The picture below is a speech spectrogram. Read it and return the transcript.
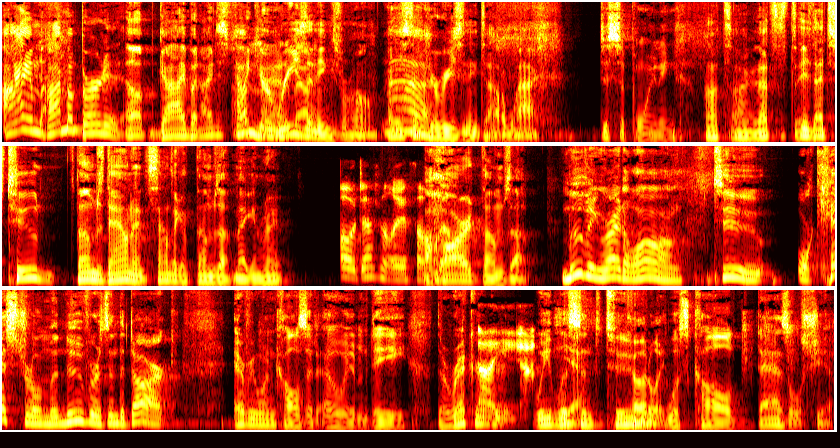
I'm I'm a burn it up guy, but I just feel I'm like your reasoning's wrong. I just think your reasoning's out of whack. Disappointing. That's uh, that's that's two thumbs down, and it sounds like a thumbs up, Megan, right? Oh, definitely a A thumbs up. A hard thumbs up. Moving right along to orchestral maneuvers in the dark. Everyone calls it OMD. The record Ah, yeah. we listened Yeah, to totally. was called Dazzle Ship.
